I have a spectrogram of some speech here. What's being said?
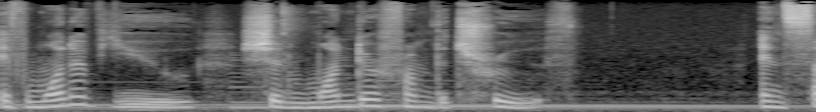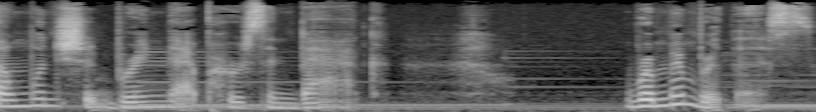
if one of you should wander from the truth and someone should bring that person back, remember this.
